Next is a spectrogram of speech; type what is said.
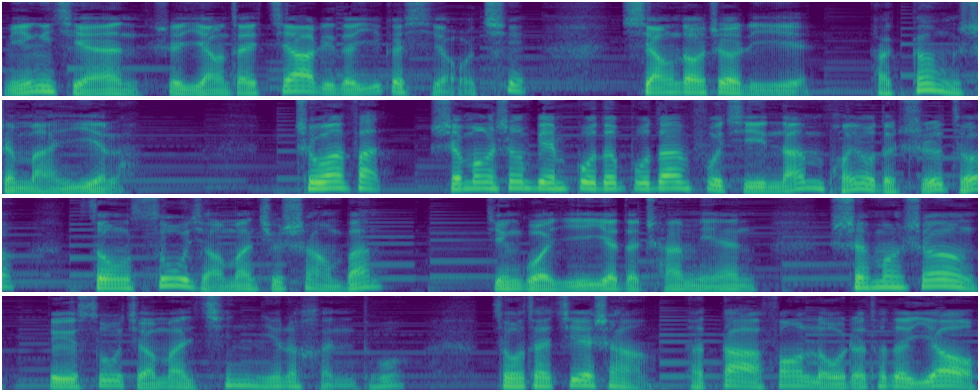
明显是养在家里的一个小妾，想到这里，她更是满意了。吃完饭，沈梦生便不得不担负起男朋友的职责，送苏小曼去上班。经过一夜的缠绵，沈梦生对苏小曼亲昵了很多。走在街上，他大方搂着她的腰，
